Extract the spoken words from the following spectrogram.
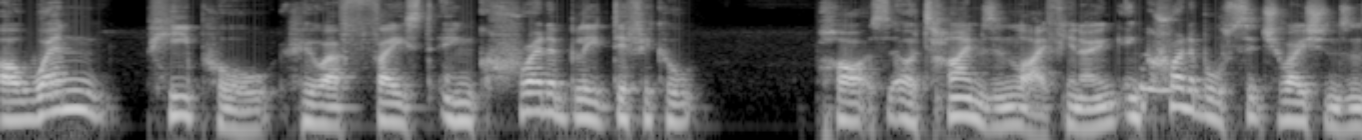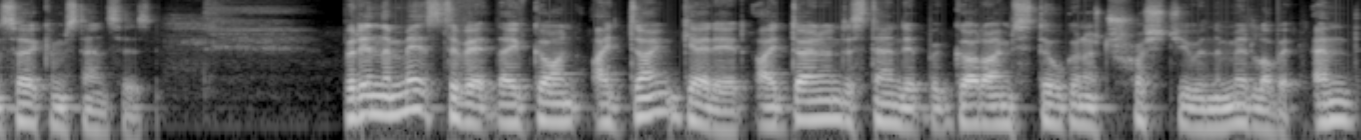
are when people who have faced incredibly difficult parts or times in life, you know, incredible situations and circumstances. But in the midst of it, they've gone, I don't get it. I don't understand it. But God, I'm still going to trust you in the middle of it. And,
